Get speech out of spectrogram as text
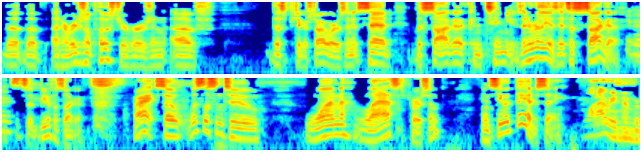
the the an original poster version of this particular Star Wars, and it said the saga continues, and it really is. It's a saga. It is. It's a beautiful saga. All right, so let's listen to one last person and see what they had to say. What I remember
